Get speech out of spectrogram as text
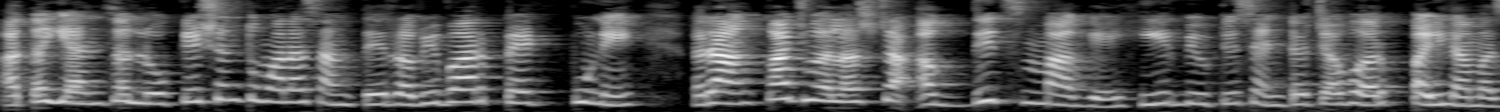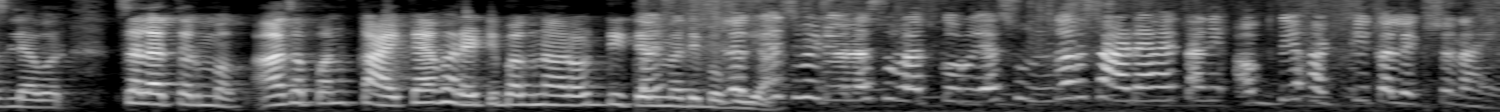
आता यांचं लोकेशन तुम्हाला सांगते. रविवार पेठ पुणे रांका ज्वेलर्सच्या अगदीच मागे हीर ब्युटी सेंटरच्या वर पहिल्या मजल्यावर. चला तर मग आज आपण काय काय व्हरायटी बघणार आहोत डिटेलमध्ये बघूया. व्हिडिओला सुरुवात करूया. सुंदर साड्या आहेत आणि अगदी हटके कलेक्शन आहे.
